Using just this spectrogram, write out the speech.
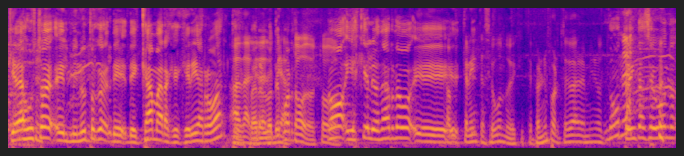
queda justo el minuto de, de cámara que quería robarte Ah, dale, para dale, los mira, deportes. todo, todo. No, y es que Leonardo. eh, No, 30 segundos dijiste, pero no importa, te voy a dar el minuto. No, 30 segundos.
